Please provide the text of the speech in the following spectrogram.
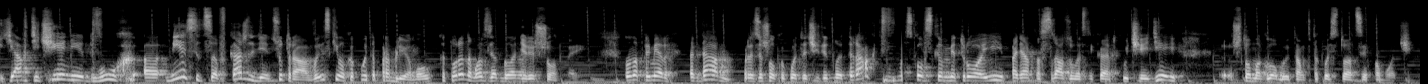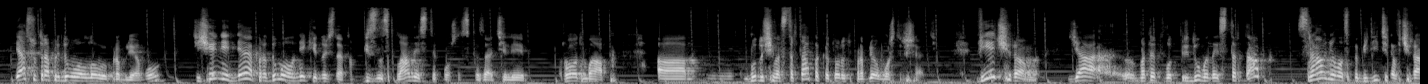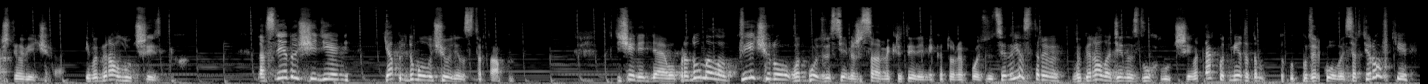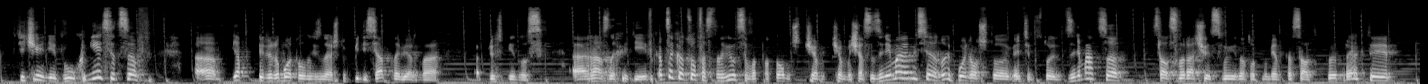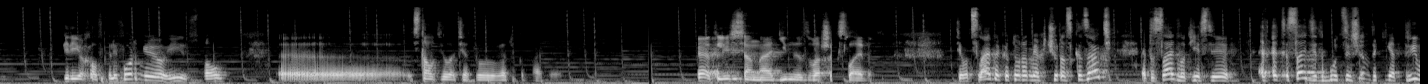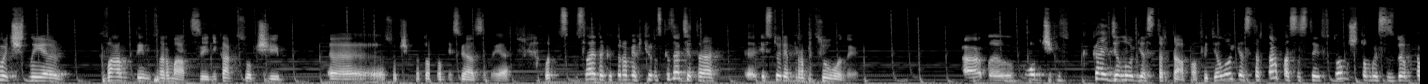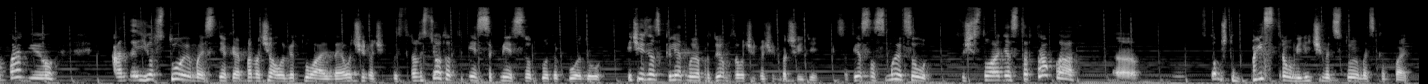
я в течение двух э, месяцев каждый день с утра выискивал какую-то проблему, которая, на мой взгляд, была нерешенной. Ну, например, тогда произошел какой-то очередной теракт в московском метро, и, понятно, сразу возникает куча идей, что могло бы там в такой ситуации помочь. Я с утра придумывал новую проблему. В течение дня я продумывал некий, ну, не знаю, там, бизнес-план, если так можно сказать, или roadmap э, будущего стартапа, который эту проблему может решать. Вечером я э, вот этот вот придуманный стартап сравнивал с победителем вчерашнего вечера и выбирал лучший из них. На следующий день я придумал еще один стартап. В течение дня его продумал, к вечеру, вот пользуясь теми же самыми критериями, которыми пользуются инвесторы, выбирал один из двух лучших. Вот так вот методом такой пузырьковой сортировки в течение двух месяцев э, я переработал, не знаю, штук 50, наверное, плюс-минус э, разных идей. В конце концов остановился вот на том, чем, чем мы сейчас и занимаемся, ну и понял, что этим стоит заниматься, стал сворачивать свои на тот момент консалтинговые проекты, переехал в Калифорнию и стал э, стал делать эту, эту компанию. Ты отличься на один из ваших слайдов. Те вот слайды, о котором я хочу рассказать, это слайд, вот если... Это, это слайды, это будут совершенно такие отрывочные кванты информации, никак с общей э, с общим потоком не связанные. Вот слайд, о котором я хочу рассказать, это э, история про опционы. А, э. Какая идеология стартапов? Идеология стартапа состоит в том, что мы создаем компанию, а ее стоимость некая поначалу виртуальная очень-очень быстро растет от месяца к месяцу, от года к году, и через несколько лет мы ее продаем за очень-очень большие деньги. Соответственно, смысл существования стартапа э, в том, чтобы быстро увеличивать стоимость компании.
